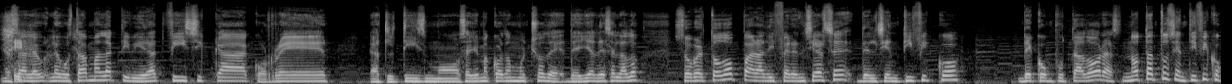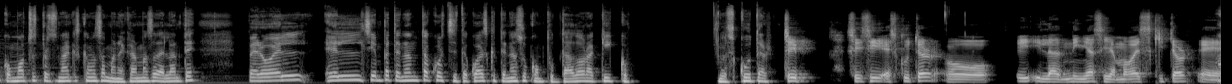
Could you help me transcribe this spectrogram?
O sea, le, gustaba más la actividad física, correr, atletismo. O sea, yo me acuerdo mucho de, de, ella de ese lado. Sobre todo para diferenciarse del científico de computadoras. No tanto científico como otros personajes que vamos a manejar más adelante, pero él, él siempre tenía, ¿no te acuerdas, si te acuerdas que tenía su computadora Kiko? O Scooter. Sí, sí, sí, Scooter o, y, la niña se llamaba Skeeter en,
